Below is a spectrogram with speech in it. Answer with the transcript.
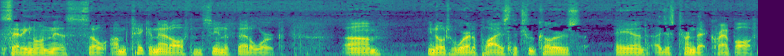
setting on this. So I'm taking that off and seeing if that'll work. Um, you know, to where it applies the true colors and I just turned that crap off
